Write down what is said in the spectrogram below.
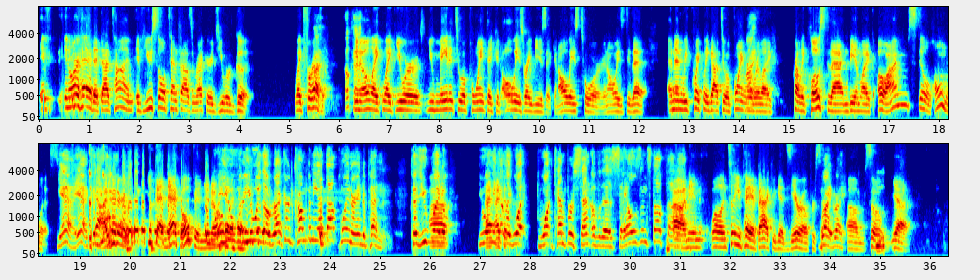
if in our head at that time, if you sold 10,000 records, you were good, like forever. Okay. You know, like like you were you made it to a point that you could always write music and always tour and always do that. And then we quickly got to a point where Right. we're like probably close to that and being like, oh, I'm still homeless. Yeah, yeah. 'cause Yeah, you, I better keep that neck open, you know? Were you, were you with a record company at that point or independent? Because you might have, Uh, you only at get the- like what, what, ten percent of the sales and stuff. Uh, I mean, well, until you pay it back, you get zero percent. right, right. Um, so yeah,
